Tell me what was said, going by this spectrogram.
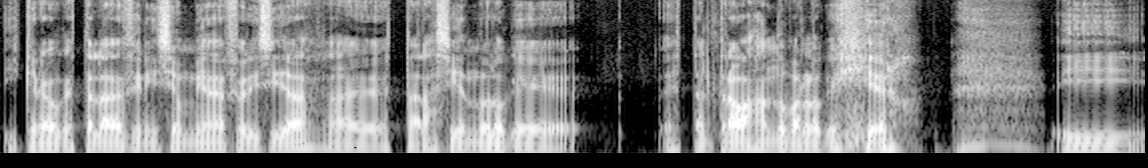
Y creo que esta es la definición mía de felicidad, estar haciendo lo que, estar trabajando para lo que quiero. y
